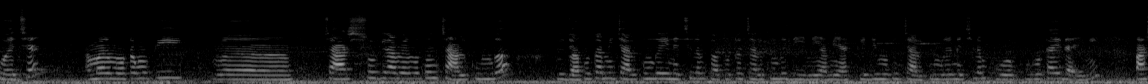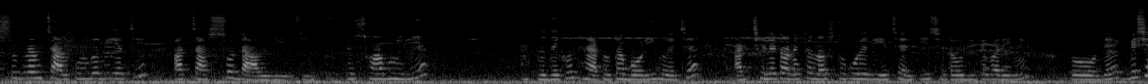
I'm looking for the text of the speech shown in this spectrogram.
হয়েছে। আমার মোটামুটি চারশো গ্রামের মতন চাল কুমড়ো। তো যতটা আমি চাল কুমড়ো এনেছিলাম, ততটা চাল কুমড়ো দিইনি। আমি এক কেজি মতো চাল কুমড়ো এনেছিলাম, পুরো, পুরোটাই দেয়নি। পাঁচশো গ্রাম চাল কুমড়ো দিয়েছি আর চারশো ডাল দিয়েছি। তো সব মিলিয়ে, তো দেখুন, এতটা বড়ি হয়েছে। আর ছেলেটা অনেকটা নষ্ট করে দিয়েছে আর কি, সেটাও দিতে পারিনি। তো যাই বেশি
